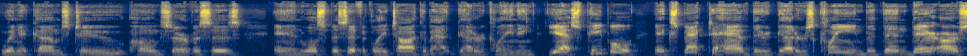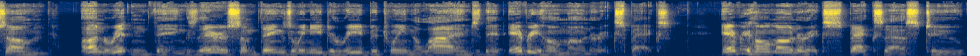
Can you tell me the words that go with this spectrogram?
when it comes to home services and we'll specifically talk about gutter cleaning. Yes, people expect to have their gutters clean, but then there are some unwritten things. There are some things we need to read between the lines that every homeowner expects. Every homeowner expects us to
